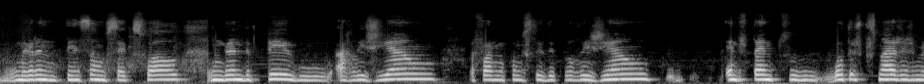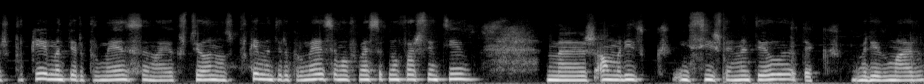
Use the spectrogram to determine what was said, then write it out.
uma grande tensão sexual, um grande apego à religião, a forma como se lida com a religião, entretanto, outras personagens, mas porquê manter a promessa, não é? Questionam-se porquê manter a promessa, é uma promessa que não faz sentido, mas há um marido que insiste em mantê-la, até que Maria do Mar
